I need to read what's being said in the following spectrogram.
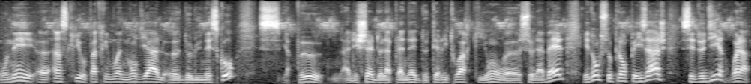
On est euh, inscrit au patrimoine mondial euh, de l'UNESCO. Il y a peu à l'échelle de la planète de territoires qui ont euh, ce label. Et donc ce plan paysage, c'est de dire, voilà,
